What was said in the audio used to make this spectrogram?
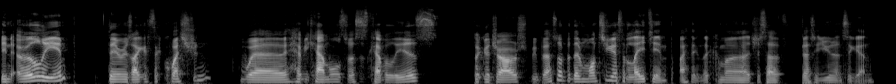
in early imp, there is I guess a question where heavy camels versus cavaliers, the Gurjara should be better. But then once you get to late imp, I think the Khmer just have better units again.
